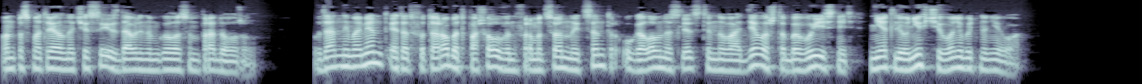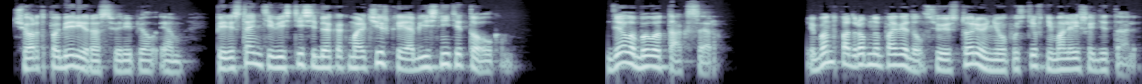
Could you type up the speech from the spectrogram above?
Он посмотрел на часы и сдавленным голосом продолжил. В данный момент этот фоторобот пошел в информационный центр уголовно-следственного отдела, чтобы выяснить, нет ли у них чего-нибудь на него. «Черт побери», – рассверепел М. «Перестаньте вести себя как мальчишка и объясните толком». Дело было так, сэр. И Бонд подробно поведал всю историю, не упустив ни малейшей детали.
